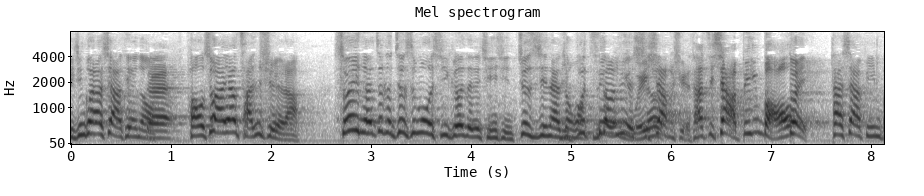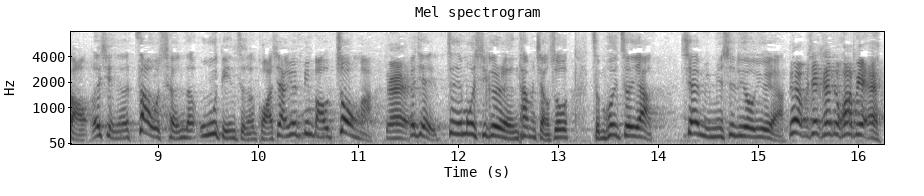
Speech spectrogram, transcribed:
已经快要夏天哦，跑出来要铲雪了。所以呢，这个就是墨西哥的一个情形，就是现在状况。不知道以为下雪，它是下冰雹。对，它下冰雹，而且呢，造成了屋顶整个垮下，因为冰雹重嘛。对。而且这些墨西哥人他们讲说，怎么会这样？现在明明是六月啊。对，我们先看这画面，哎，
